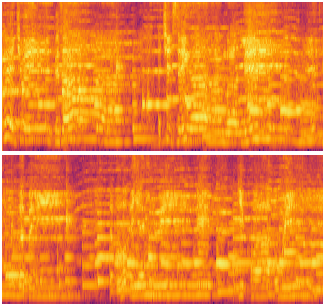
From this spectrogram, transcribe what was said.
ဟဲ့ချွေကစားအချစ်စိမ်ကမလေးမပလီသဘောအရင်တွေနဲ့ပြစ်ခွာအဝေး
